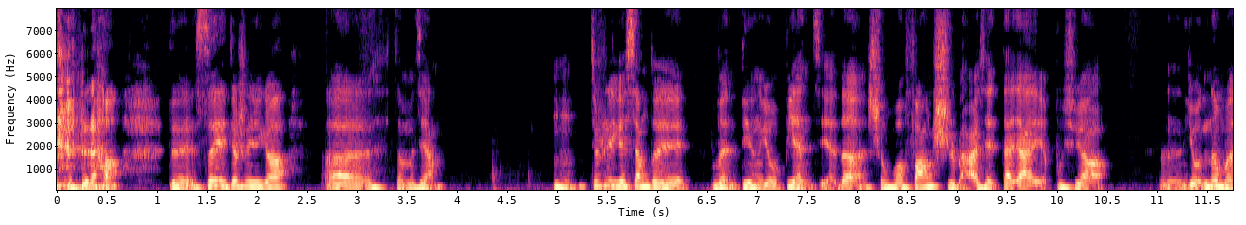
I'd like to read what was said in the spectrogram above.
然后，对，所以就是一个呃，怎么讲？嗯，就是一个相对稳定又便捷的生活方式吧。而且大家也不需要，嗯，有那么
